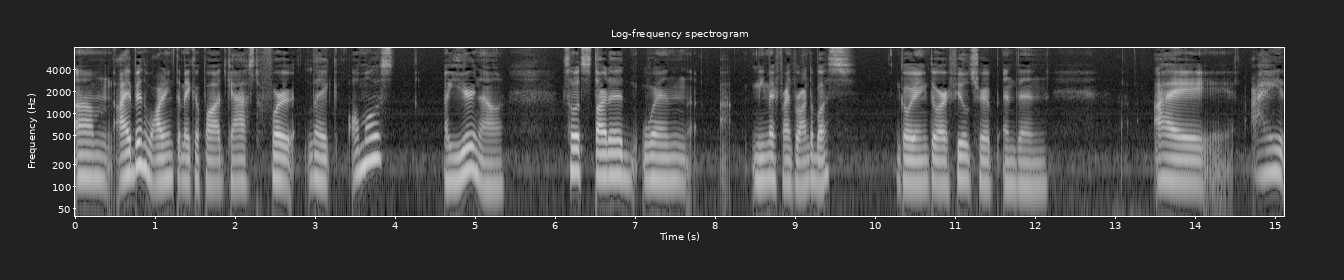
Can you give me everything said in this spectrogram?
um, I've been wanting to make a podcast for like almost a year now. So it started when uh, me and my friend were on the bus going to our field trip, and then I I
